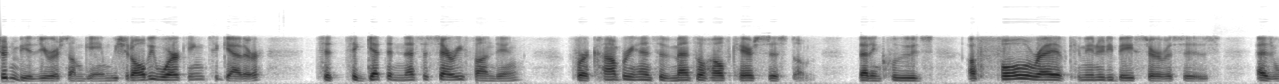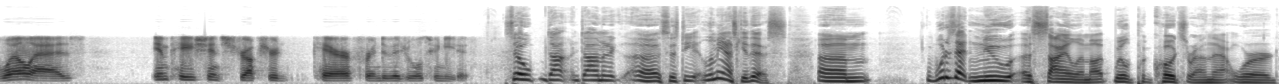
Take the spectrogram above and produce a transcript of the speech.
shouldn't be a zero sum game. We should all be working together to to get the necessary funding for a comprehensive mental health care system that includes a full array of community based services as well as inpatient structured care for individuals who need it. So, Do- Dominic uh, Sisti, let me ask you this. Um, what is that new asylum? Uh, we'll put quotes around that word.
